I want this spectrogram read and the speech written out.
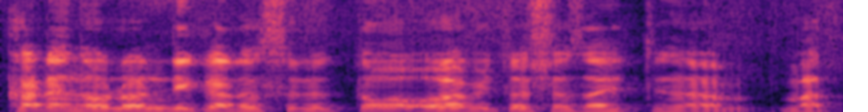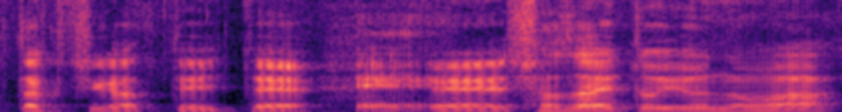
彼の論理からするとお詫びと謝罪っていうのは全く違っていて、えー、えー、謝罪というのは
